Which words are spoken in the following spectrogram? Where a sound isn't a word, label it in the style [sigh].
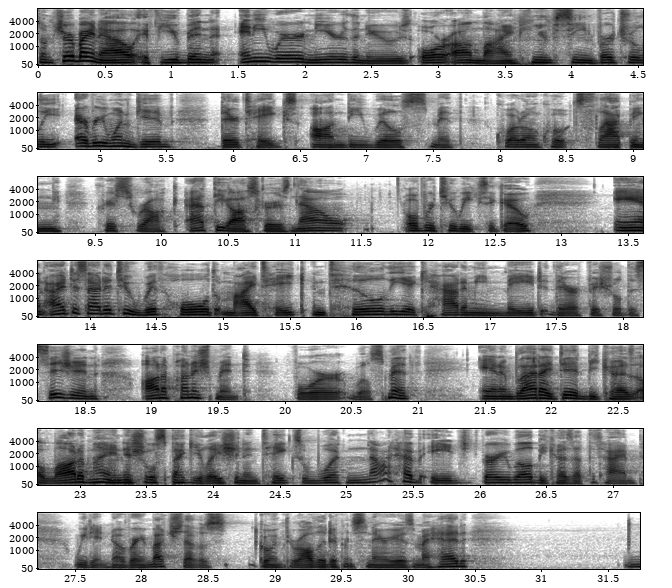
So I'm sure by now, if you've been anywhere near the news or online, [laughs] you've seen virtually everyone give their takes on the Will Smith quote unquote slapping Chris Rock at the Oscars now over two weeks ago. And I decided to withhold my take until the Academy made their official decision on a punishment for Will Smith. And I'm glad I did because a lot of my [laughs] initial speculation and takes would not have aged very well because at the time we didn't know very much. That was going through all the different scenarios in my head.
